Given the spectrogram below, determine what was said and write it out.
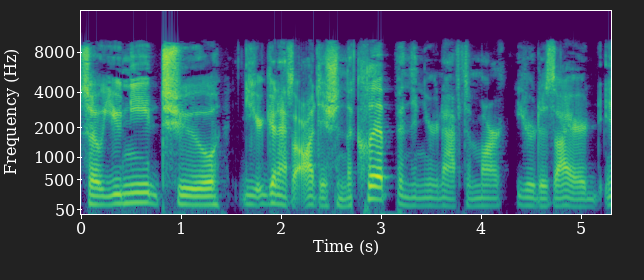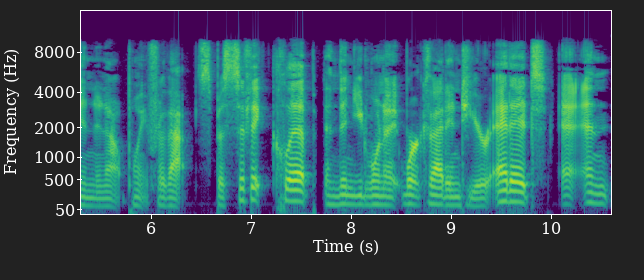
So you need to, you're going to have to audition the clip and then you're going to have to mark your desired in and out point for that specific clip. And then you'd want to work that into your edit and,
